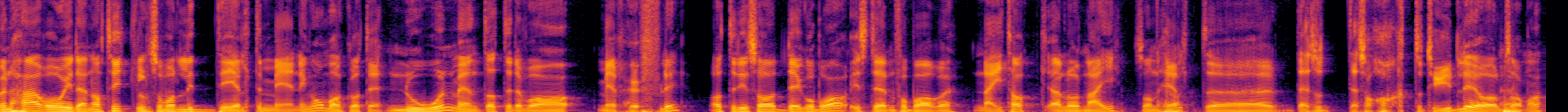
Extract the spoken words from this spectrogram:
Men her òg i den artikkelen så var det litt delte meninger om akkurat det. Noen mente at det var mer høflig at de sa 'det går bra', istedenfor bare 'nei takk' eller 'nei'. Sånn helt eh, det, er så, det er så hardt og tydelig og alt sammen.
